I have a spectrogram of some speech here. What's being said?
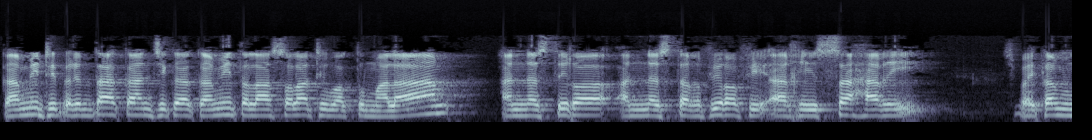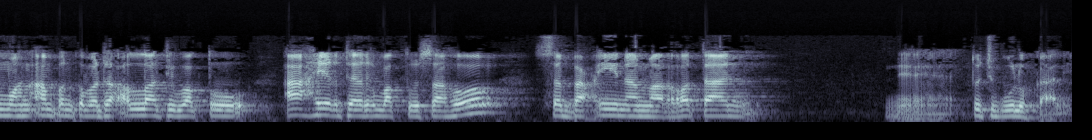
Kami diperintahkan jika kami telah salat di waktu malam, an-nastira an-nastaghfira fi akhir sahari. Supaya kami mohon ampun kepada Allah di waktu akhir dari waktu sahur, sab'ina marratan. Ya, 70 kali.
